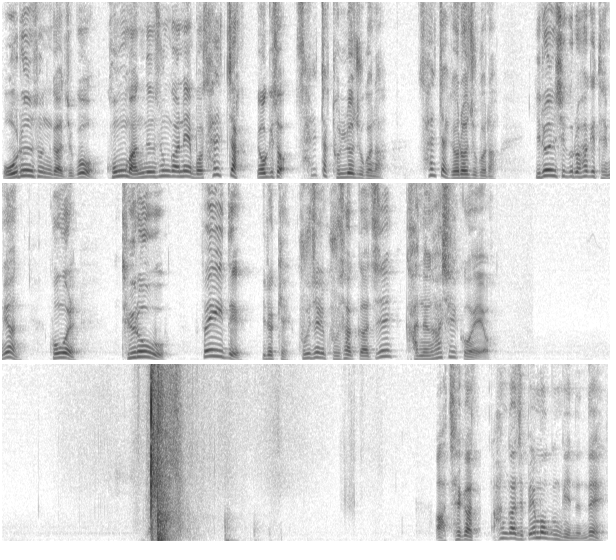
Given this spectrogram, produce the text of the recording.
오른손 가지고 공 맞는 순간에 뭐 살짝 여기서 살짝 돌려주거나 살짝 열어주거나 이런 식으로 하게 되면 공을 드로우, 페이드 이렇게 구질 구사까지 가능하실 거예요. 아, 제가 한 가지 빼먹은 게 있는데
